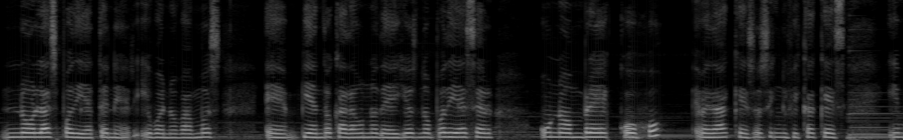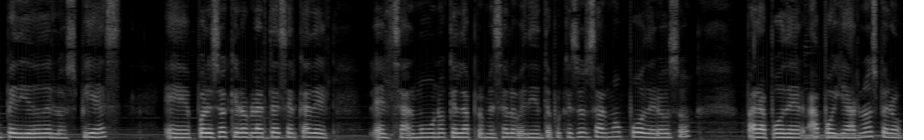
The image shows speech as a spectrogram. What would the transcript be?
no las podía tener. Y bueno, vamos eh, viendo cada uno de ellos. No podía ser un hombre cojo, ¿verdad? Que eso significa que es impedido de los pies. por eso quiero hablarte acerca del el Salmo 1, que es la promesa del obediente, porque es un salmo poderoso para poder apoyarnos, pero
